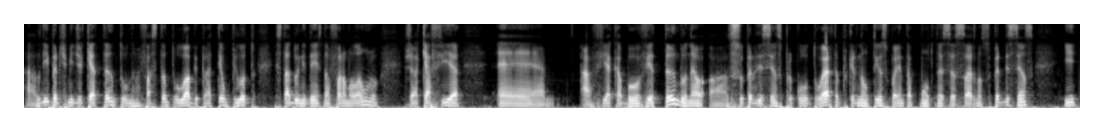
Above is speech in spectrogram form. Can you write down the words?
A Liberty Media quer tanto, né, faz tanto lobby para ter um piloto estadunidense na Fórmula 1, já que a FIA é, a FIA acabou vetando né, a superlicença para o Couto Huerta, porque ele não tem os 40 pontos necessários na superlicença e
